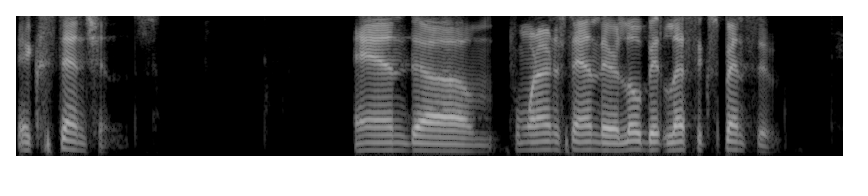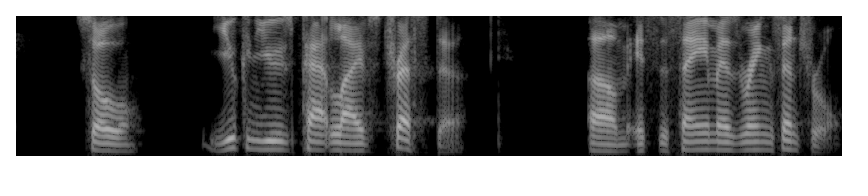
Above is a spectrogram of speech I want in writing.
extensions. And um, from what I understand, they're a little bit less expensive. So you can use Pat Live's Tresta. Um, it's the same as Ring Central.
